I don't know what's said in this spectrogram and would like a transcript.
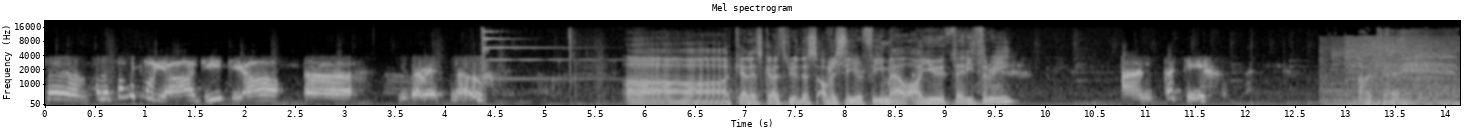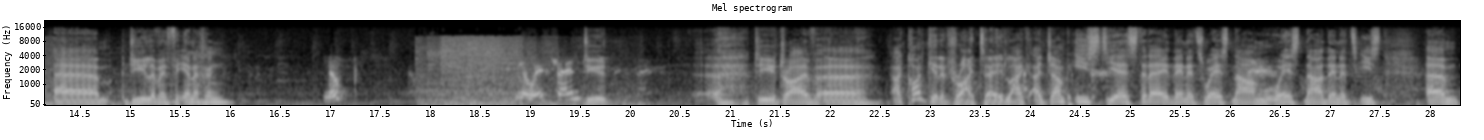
for philosophical, yeah, deep, yeah, uh, the rest, no. Oh, okay. Let's go through this. Obviously, you're female. Are you 33? And 30. Okay. Um, do you live in Vereeniging? Nope. In the West Rand. Do you uh, do you drive? Uh, I can't get it right, eh? Like I jump east yesterday, then it's west. Now I'm west. Now then it's east. Um,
